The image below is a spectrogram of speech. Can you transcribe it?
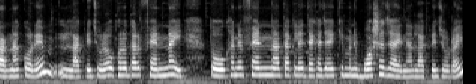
রান্না করে, লাকড়ি চোড়া ওখানে তো আর ফ্যান নাই। তো ওখানে ফ্যান না থাকলে দেখা যায় কি মানে বসা যায় না লাকড়ি চোড়ায়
